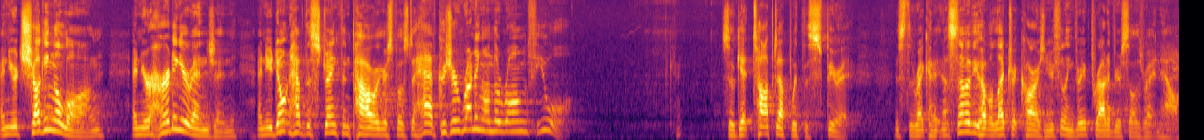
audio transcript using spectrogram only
And you're chugging along and you're hurting your engine and you don't have the strength and power you're supposed to have because you're running on the wrong fuel. So get topped up with the Spirit. It's the right kind of. Now, some of you have electric cars and you're feeling very proud of yourselves right now.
